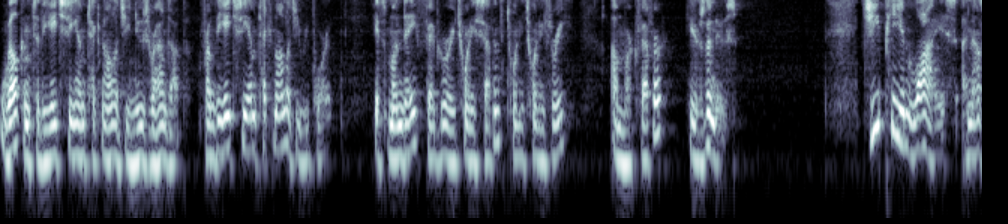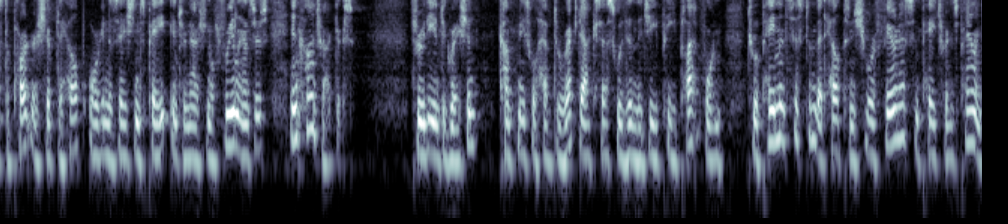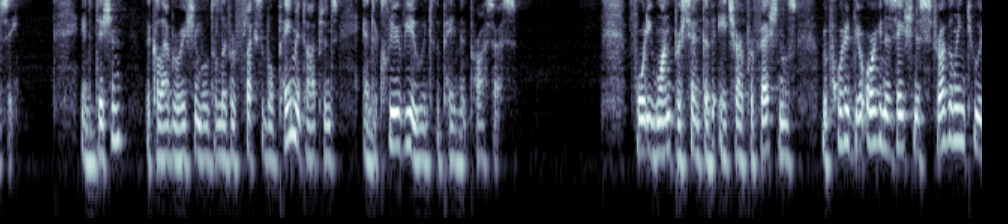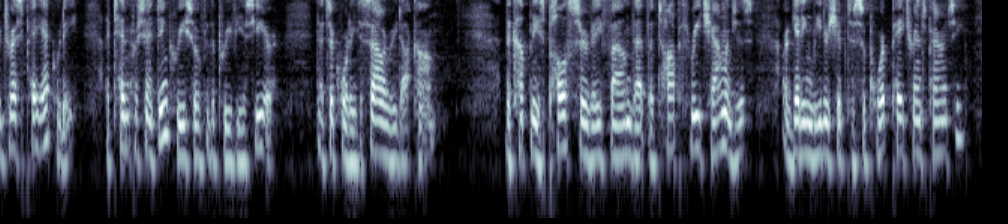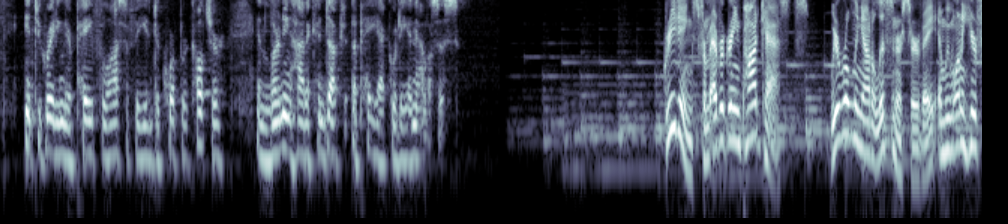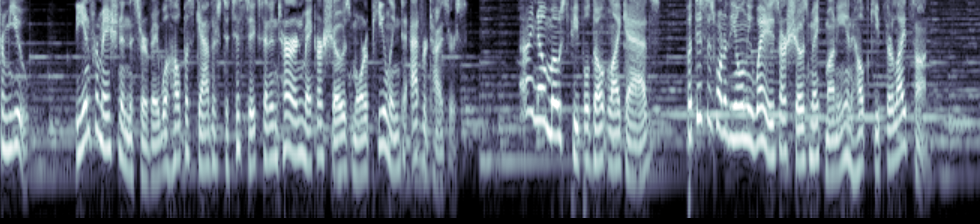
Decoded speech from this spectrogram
Welcome to the HCM Technology News Roundup from the HCM Technology Report. It's Monday, February 27th, 2023. I'm Mark Feffer. Here's the news. GP and Wise announced a partnership to help organizations pay international freelancers and contractors. Through the integration, companies will have direct access within the GP platform to a payment system that helps ensure fairness and pay transparency. In addition, the collaboration will deliver flexible payment options and a clear view into the payment process. 41% of HR professionals reported their organization is struggling to address pay equity, a 10% increase over the previous year. That's according to Salary.com. The company's Pulse survey found that the top three challenges are getting leadership to support pay transparency, integrating their pay philosophy into corporate culture, and learning how to conduct a pay equity analysis. Greetings from Evergreen Podcasts. We're rolling out a listener survey and we want to hear from you. The information in the survey will help us gather statistics and in turn make our shows more appealing to advertisers. I know most people don't like ads, but this is one of the only ways our shows make money and help keep their lights on.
